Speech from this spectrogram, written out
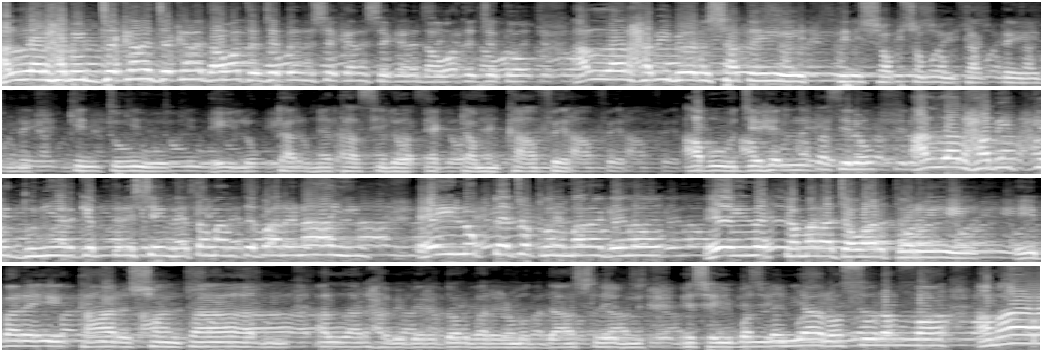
আল্লাহর হাবিব যেখানে যেখানে দাওয়াতে যেতেন, সেখানে সেখানে দাওয়াতে যেত। আল্লাহর হাবিবের সাথে তিনি সব সময় থাকতেন। কিন্তু এই লোকটার নেতা ছিল একটা কাফের। আবু জেহেল নেতা ছিল। আল্লাহর হাবিবকে দুনিয়ার ক্ষেত্রে সে নেতা মানতে পারে নাই। এই লোকটা যখন মারা গেল, এই লোকটা মারা যাওয়ার পরে এবারে তার সন্তান আল্লাহর হাবিবের দরবারের মধ্যে আসলেন। এসেই বললেন, ইয়া আমার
